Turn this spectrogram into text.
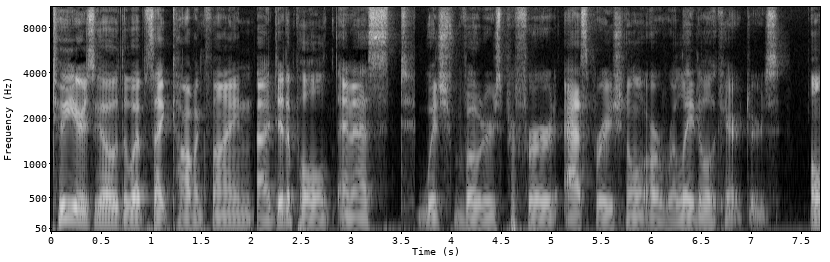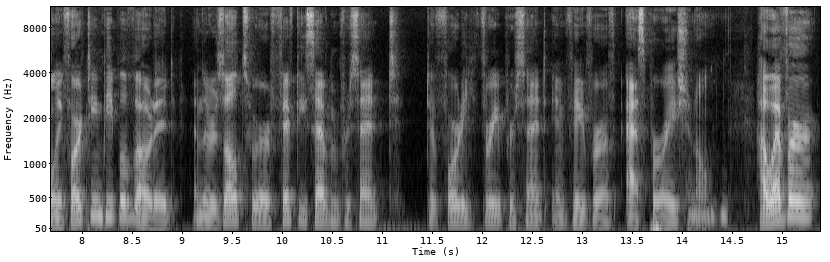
two years ago, the website Comic Vine uh, did a poll and asked which voters preferred aspirational or relatable characters. Only 14 people voted, and the results were 57% to 43% in favor of aspirational. However,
